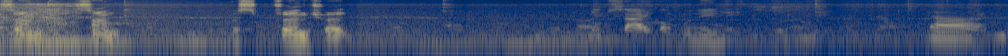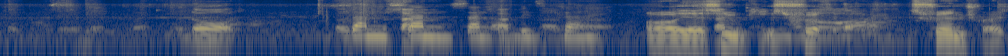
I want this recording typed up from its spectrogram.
sunk, sunk. That's French, right? Look side, Uh, sun, sun, sun of this. Oh yeah, it's, in, it's, it's French, right?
